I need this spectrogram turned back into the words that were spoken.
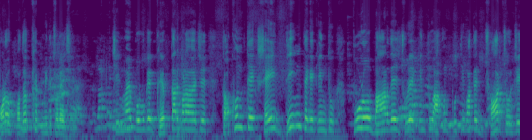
বড় পদক্ষেপ নিতে চলেছে। চিন্ময় প্রভুকে গ্রেপ্তার করা হয়েছে। তখন থেকে সেই দিন থেকে কিন্তু পুরো বাংলাদেশ জুড়ে কিন্তু এখন প্রতিবাদের ঝড় চলছে।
